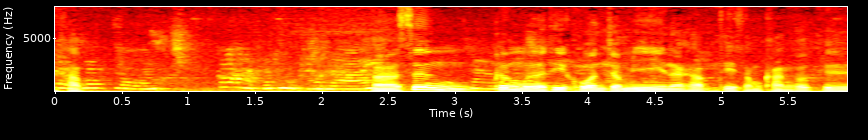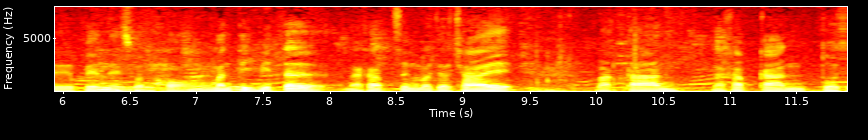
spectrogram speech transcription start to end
นะครับซึ่งเครื่องมือที่ควรจะมีนะครับที่สำคัญก็คือเป็นในส่วนของมัลติมิเตอร์นะครับ ซึ่งเราจะใช้ หลักการนะครับ การตรวจ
